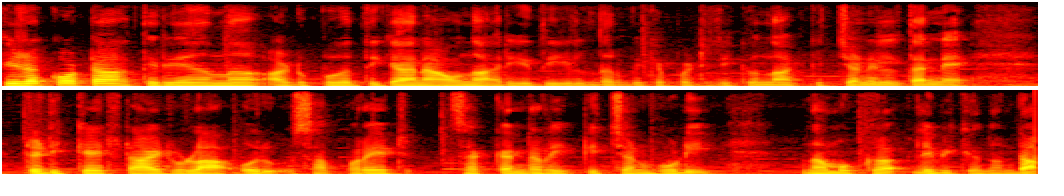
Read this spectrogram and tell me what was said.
കിഴക്കോട്ട് തിരിഞ്ഞ് അടുപ്പ് കത്തിക്കാനാവുന്ന രീതിയിൽ നിർമ്മിക്കപ്പെട്ടിരിക്കുന്ന കിച്ചണിൽ തന്നെ ഡെഡിക്കേറ്റഡ് ആയിട്ടുള്ള ഒരു സെപ്പറേറ്റ് സെക്കൻഡറി കിച്ചൺ കൂടി നമുക്ക് ലഭിക്കുന്നുണ്ട്.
